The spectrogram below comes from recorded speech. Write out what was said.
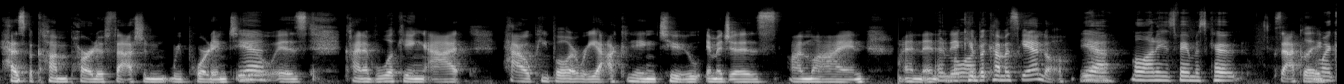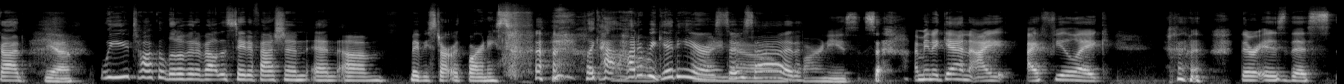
has become part of fashion reporting too Yeah. is kind of looking at how people are reacting to images online and and, And it can become a scandal Yeah. Melania's famous coat. exactly Oh my God. yeah Will you talk a little bit about the state of fashion and um, maybe start with Barney's? like, how, how did we get here? I so know, sad. Barney's. So, I mean, again, I I feel like there is this.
